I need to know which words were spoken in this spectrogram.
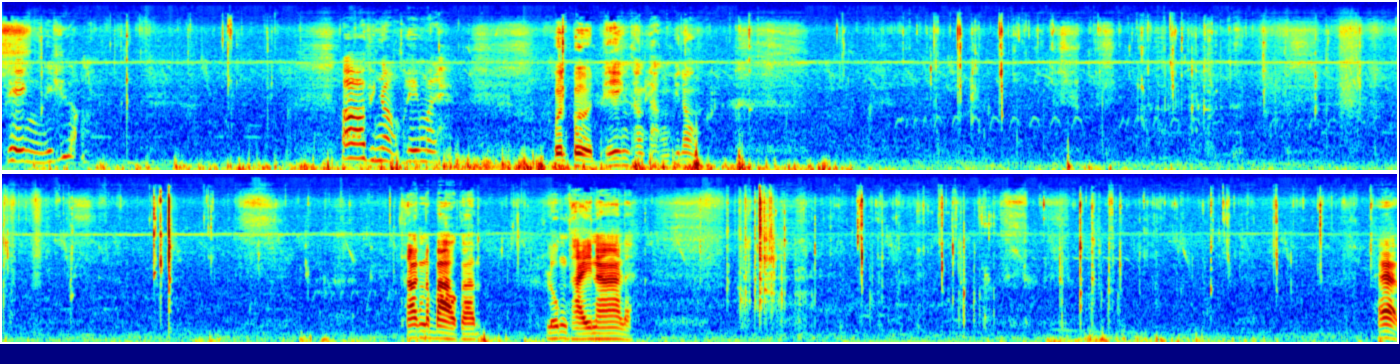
เพลงในเรื่องอ้าพี่น้องเพลงมาเลยเปิดเปิดเพลงทางหลังพี่น้อง ทางนาบ่าวกับลงไทยนาแหละแทบ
